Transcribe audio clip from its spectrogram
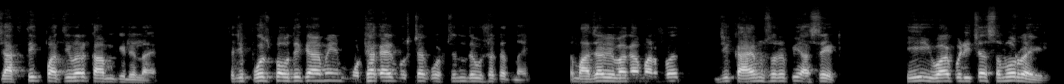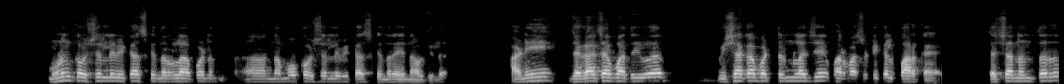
जागतिक पातळीवर काम केलेलं आहे त्याची पोचपावती काय आम्ही मोठ्या काही गोष्टी गोष्टींना देऊ शकत नाही. तर माझ्या विभागामार्फत जी कायमस्वरूपी असेट ही युवा पिढीच्या समोर राहील म्हणून कौशल्य विकास केंद्राला आपण नमो कौशल्य विकास केंद्र हे नाव दिलं. आणि जगाच्या पातळीवर विशाखापट्टणमला जे फार्मास्युटिकल पार्क आहे त्याच्यानंतर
